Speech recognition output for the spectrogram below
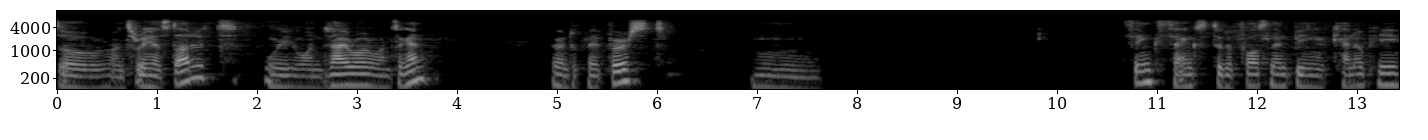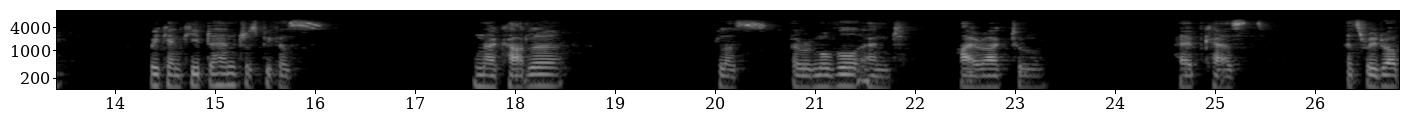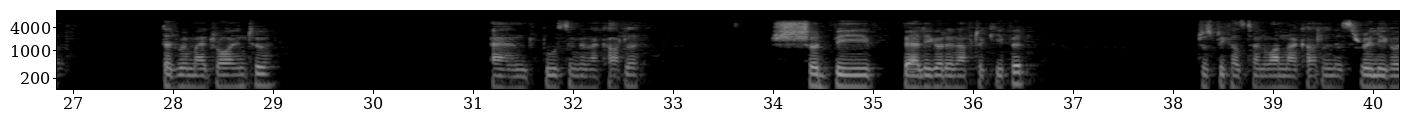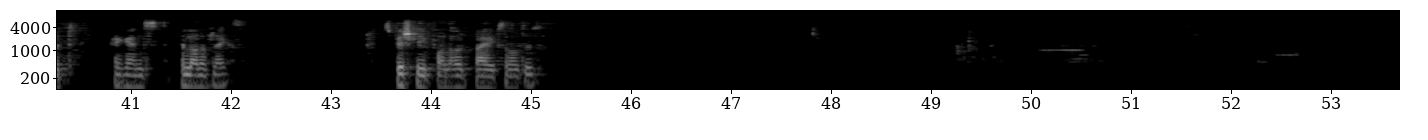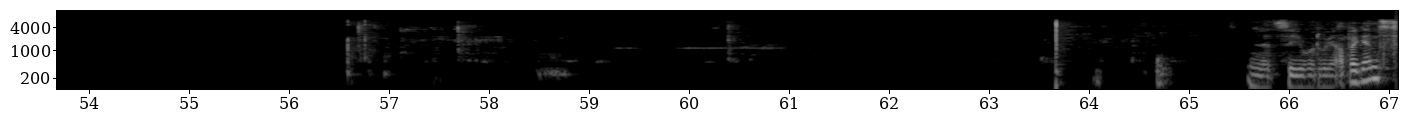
So round 3 has started. We want roll once again. We're going to play first. Hmm. think thanks to the force land being a canopy, we can keep the hand just because Nacatl plus a removal and Hierarch to help cast a 3 drop that we might draw into and boosting the Nacatl should be barely good enough to keep it just because turn 1 Nacatl is really good against a lot of decks especially followed by Exalted. Let's see what we're up against.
